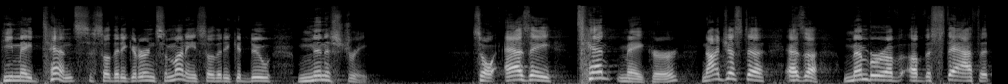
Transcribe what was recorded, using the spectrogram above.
He made tents so that he could earn some money so that he could do ministry. So, as a tent maker, not just a, as a member of, of the staff at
